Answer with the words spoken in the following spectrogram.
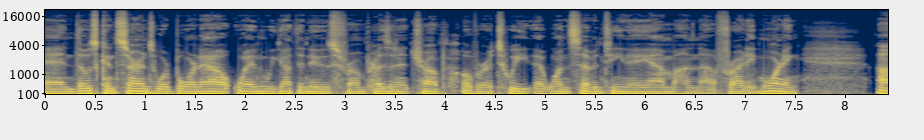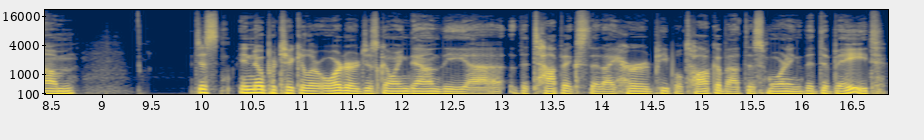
And those concerns were borne out when we got the news from President Trump over a tweet at 1:17 a.m. on uh, Friday morning. Um, just in no particular order, just going down the uh, the topics that I heard people talk about this morning. The debate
